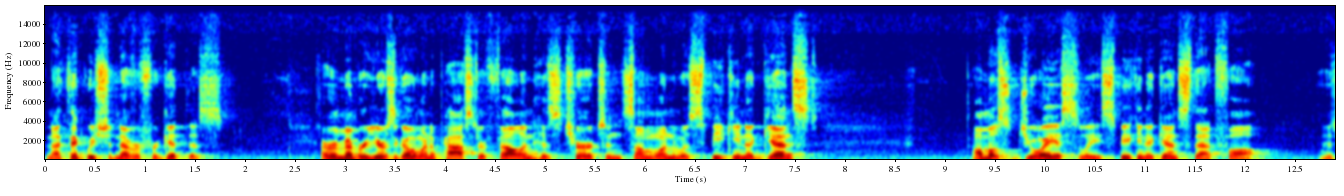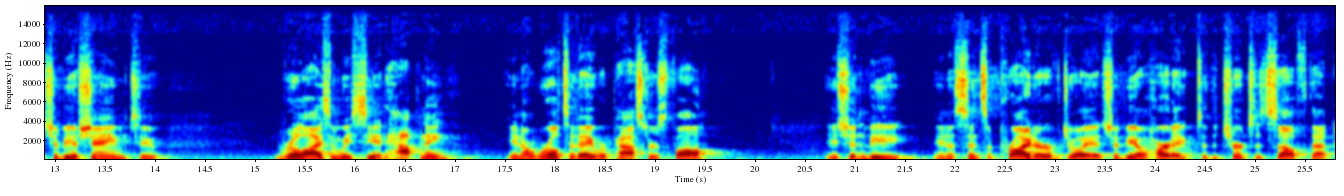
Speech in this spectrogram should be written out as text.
and I think we should never forget this. I remember years ago when a pastor fell in his church and someone was speaking against almost joyously speaking against that fall. It should be a shame to realize, and we see it happening in our world today where pastors fall. It shouldn't be in a sense of pride or of joy. It should be a heartache to the church itself that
